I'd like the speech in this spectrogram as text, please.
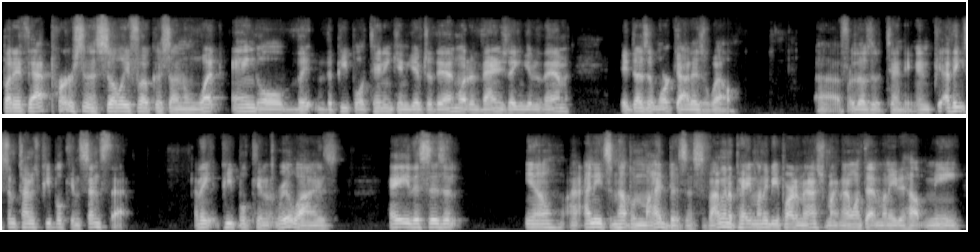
but if that person is solely focused on what angle the, the people attending can give to them, what advantage they can give to them, it doesn't work out as well uh, for those attending. And I think sometimes people can sense that. I think people can realize, hey, this isn't, you know, I, I need some help in my business. If I'm going to pay money to be part of Mastermind, I want that money to help me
